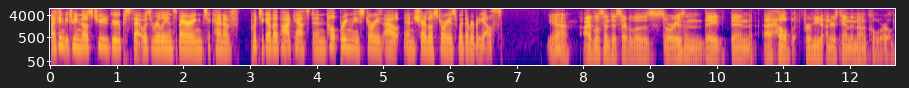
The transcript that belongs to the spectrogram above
I think between those two groups, that was really inspiring to kind of put together the podcast and help bring these stories out and share those stories with everybody else. Yeah, I've listened to several of those stories, and they've been a help for me to understand the medical world.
